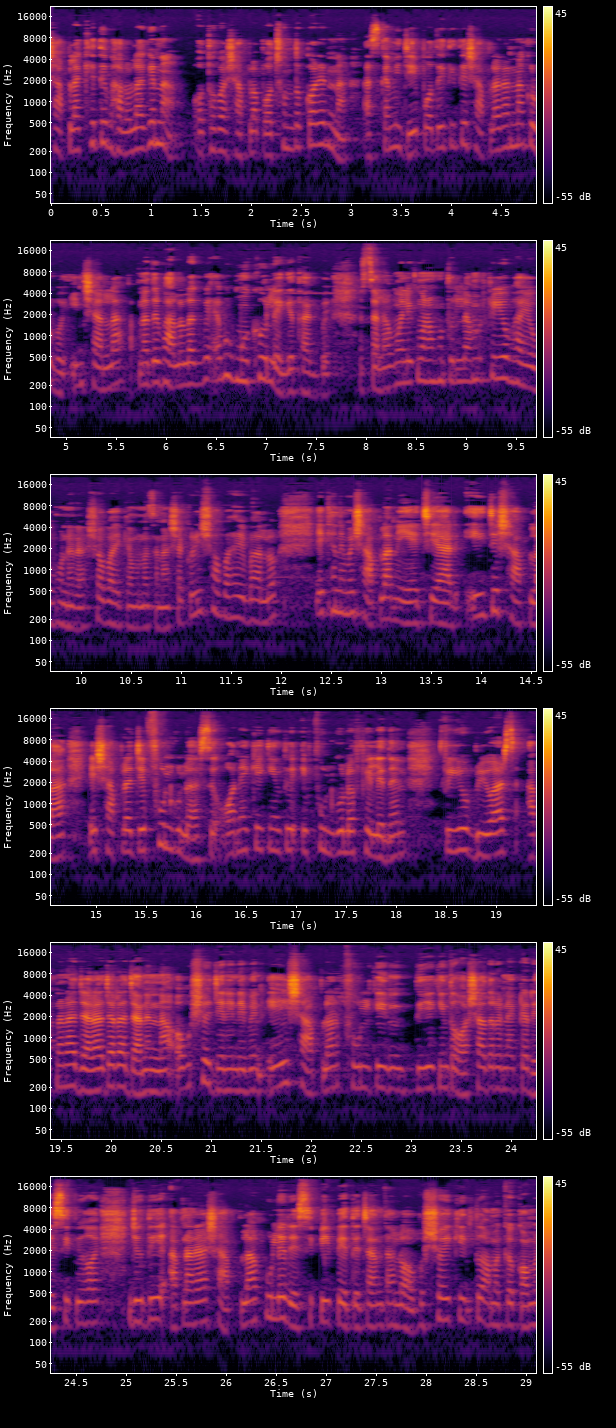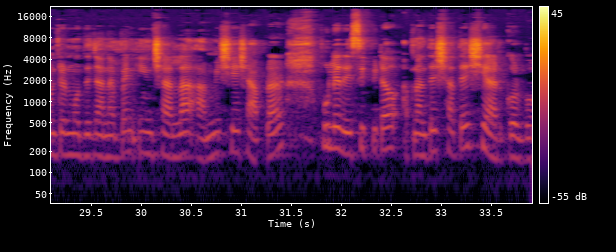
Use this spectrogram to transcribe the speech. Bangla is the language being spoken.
শাপলা খেতে ভালো লাগে না অথবা শাপলা পছন্দ করেন না, আজকে আমি যে পদ্ধতিতে শাপলা রান্না করব ইনশাল্লাহ আপনাদের ভালো লাগবে এবং মুখেও লেগে থাকবে। আসসালামু আলাইকুম রহমতুল্লাহ, আমার প্রিয় ভাই ও বোনেরা, সবাই কেমন আছেন? আশা করি সবাই ভালো। এখানে আমি শাপলা নিয়েছি আর এই যে শাপলা, এই শাপলার যে ফুলগুলো আছে, অনেকে কিন্তু এই ফুলগুলো ফেলে দেন। প্রিয় ভিউয়ার্স আপনারা যারা যারা জানেন না, অবশ্যই জেনে নেবেন, এই শাপলার ফুল দিয়ে কিন্তু অসাধারণ একটা রেসিপি হয়। যদি আপনারা শাপলা ফুলের রেসিপি পেতে চান, তাহলে অবশ্যই কিন্তু আমাকে কমেন্টের মধ্যে জানাবেন। ইনশাল্লাহ আমি সেই শাপলার ফুলের রেসিপিটাও আপনাদের সাথে শেয়ার করব।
